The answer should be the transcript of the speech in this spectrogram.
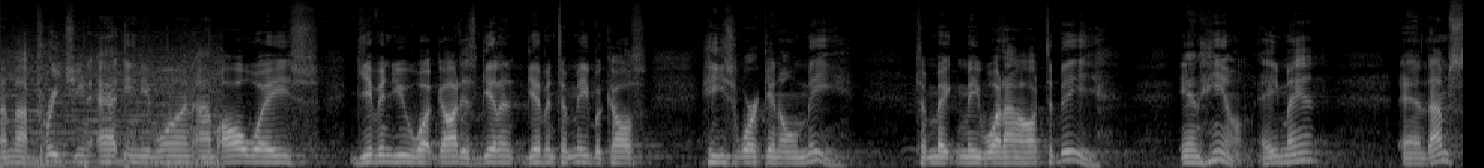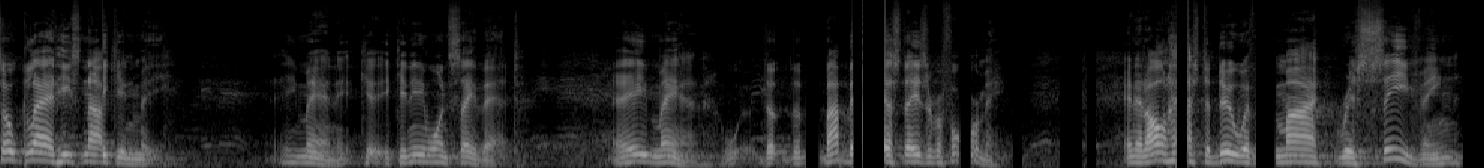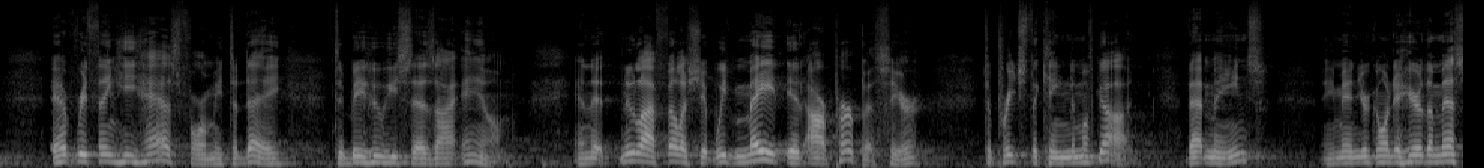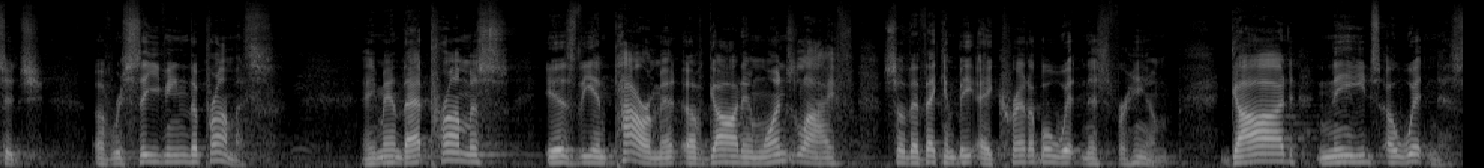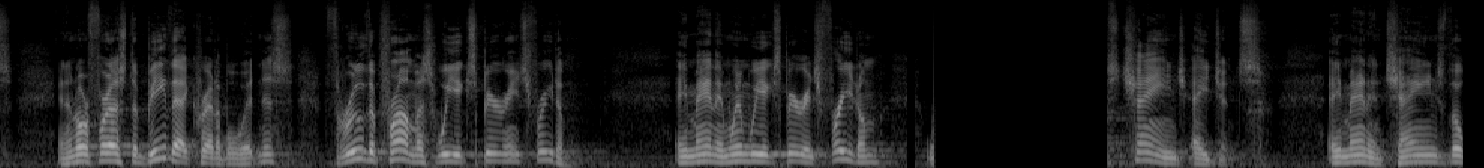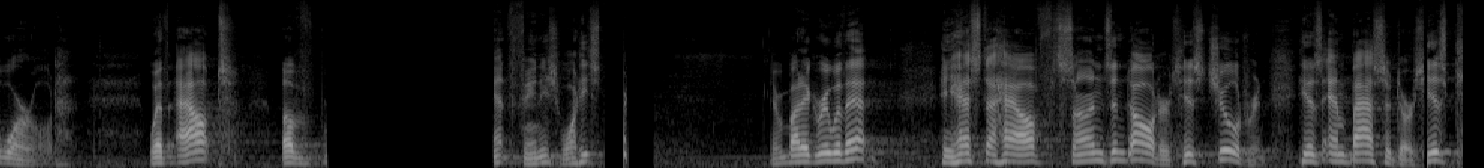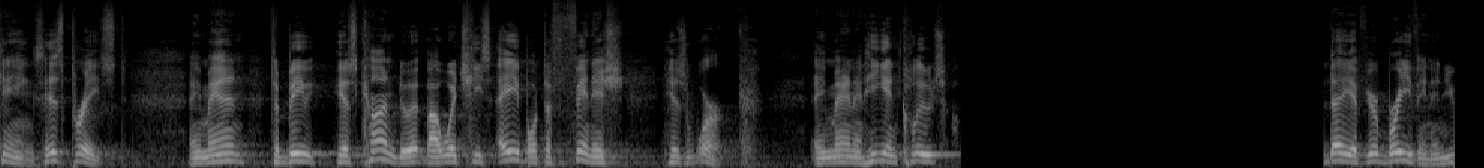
that I'm not preaching at anyone. I'm always giving you what God has given, given to me because He's working on me to make me what I ought to be in Him. Amen. And I'm so glad He's not making me. Amen. Can, can anyone say that? Amen. The, the, my best days are before me. And it all has to do with my receiving everything He has for me today to be who He says I am. And at New Life Fellowship, we've made it our purpose here to preach the kingdom of God. That means, amen, you're going to hear the message of receiving the promise. Amen. That promise is the empowerment of God in one's life so that they can be a credible witness for Him. God needs a witness. And in order for us to be that credible witness, through the promise, we experience freedom. Amen. And when we experience freedom, we change agents. Amen. And change the world. Without of can't finish what he started. Everybody agree with that? He has to have sons and daughters, his children, his ambassadors, his kings, his priests. Amen. To be his conduit by which he's able to finish his work. Amen. And he includes today if you're breathing and you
